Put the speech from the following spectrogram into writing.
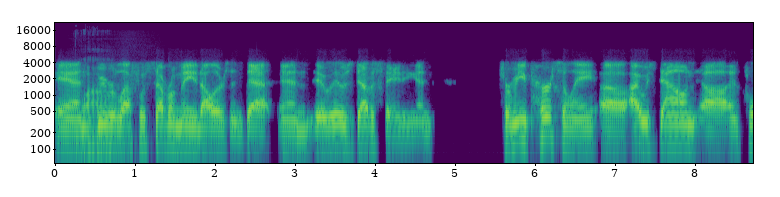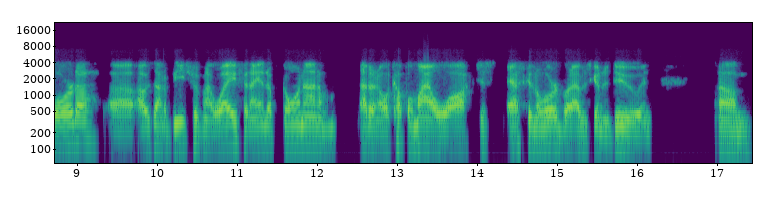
And wow. we were left with several million dollars in debt. And it, it was devastating. And for me personally, uh, I was down uh, in Florida. Uh, I was on a beach with my wife, and I ended up going on a I don't know a couple mile walk, just asking the Lord what I was going to do, and um,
